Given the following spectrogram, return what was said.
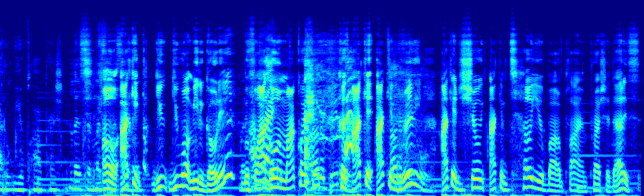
How do we apply pressure? Listen, listen. Oh, listen. I could. You you want me to go there before I'm I go in my question? Tell the people. Because I can I can really. I can show I can tell you about applying pressure. That is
